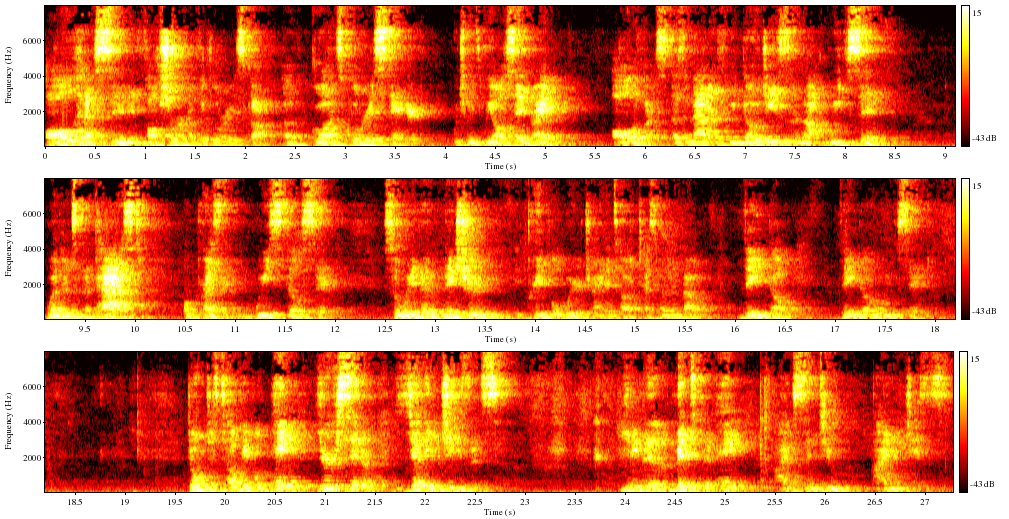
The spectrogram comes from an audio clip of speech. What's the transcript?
"All have sinned and fall short of the glorious God of God's glorious standard," which means we all sin, right? All of us. Doesn't matter if we know Jesus or not. We've sinned, whether it's in the past or present. We still sin. So we need to make sure the people we are trying to tell our testimony about they know. They know we've sinned. Don't just tell people, hey, you're a sinner. You need Jesus. You need to admit to them, hey, I've sinned too. I need Jesus.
